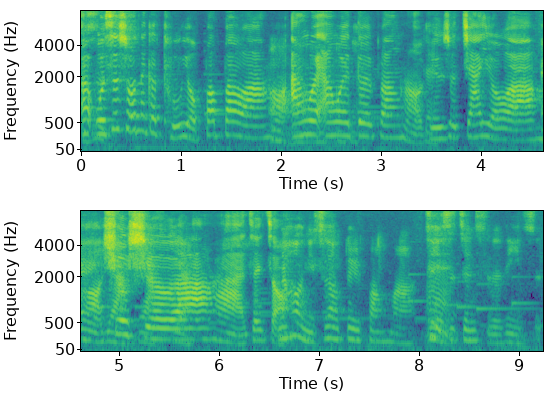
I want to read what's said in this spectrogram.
啊。我是说那个图有抱抱啊，哈，安慰安慰对方哈，比如说加油啊，哈，秀秀啊，哈，这种。然后你知道对方吗？这也是真实的例子，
